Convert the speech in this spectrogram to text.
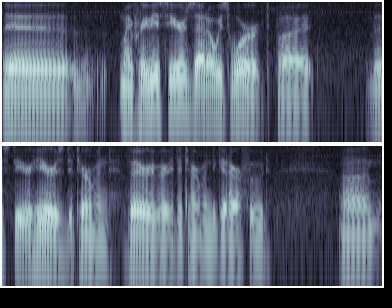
My previous years that always worked, but this deer here is determined, very, very determined to get our food. Um,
